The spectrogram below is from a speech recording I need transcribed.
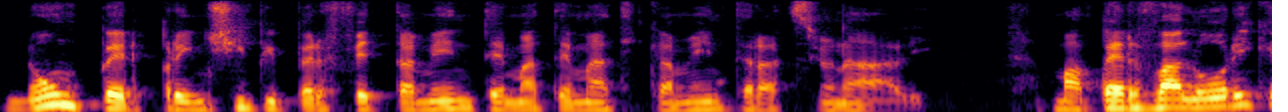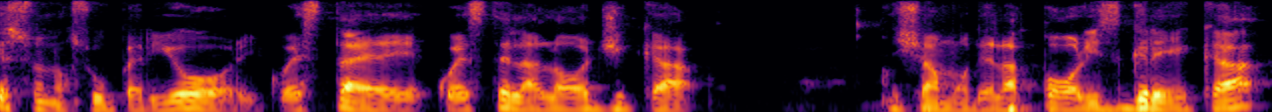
non per principi perfettamente matematicamente razionali, ma per valori che sono superiori. Questa è, questa è la logica diciamo, della polis greca,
